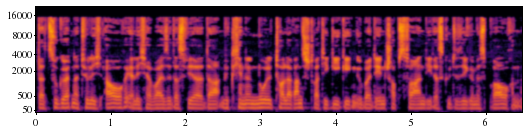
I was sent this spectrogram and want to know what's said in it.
Dazu gehört natürlich auch, ehrlicherweise, dass wir da wirklich eine Null-Toleranz-Strategie gegenüber den Shops fahren, die das Gütesiegel missbrauchen.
